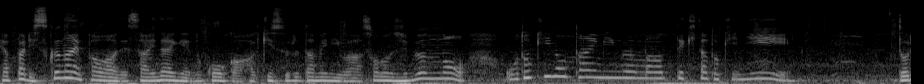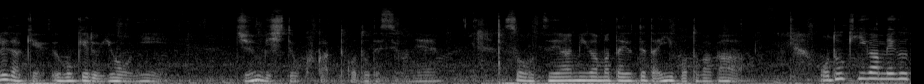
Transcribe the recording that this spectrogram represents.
やっぱり少ないパワーで最大限の効果を発揮するためにはその自分のおどきのタイミングが回ってきた時にどれだけ動けるように準備しておくかってことですよね。そう世阿弥がまた言ってたいい言葉がおどきが巡っ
